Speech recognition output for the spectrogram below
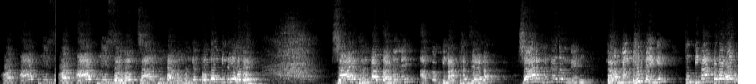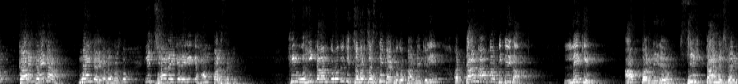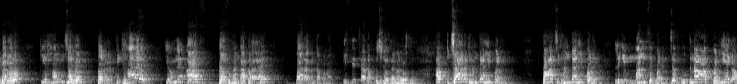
और आपने और आपने जो है चार घंटा मंथन के टोटल कितने हो गए? चार घंटा पढ़ने में आपका दिमाग थक जाएगा। चार घंटा जब मंथन करेंगे तो दिमाग पता और कार्य करेगा? नहीं करेगा मेरे दोस्तों। इच्छा नहीं करेगी कि हम पढ़ सकें। फिर वही काम करोगे कि ज़बरदस्ती बैठोगे पढ़ने के लिए और टाइम आपका बीतेगा। लेकिन आप पढ़ नहीं रहे हो। सिर्फ़ टाइम एक्सपेंड कर रहे हो कि हम जो है पढ़ रहे दिखा रहे हो कि हमने आज दस घंटा पढ़ा है, बारह घंटा पढ़ा है। इससे ज़्यादा कुछ नहीं होता है मेरे दोस्तों। अब चार घंटा ही पढ़े, पाँच घंटा ही पढ़े, लेकिन मन से पढ़े। जब उतना आप पढ़िएगा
